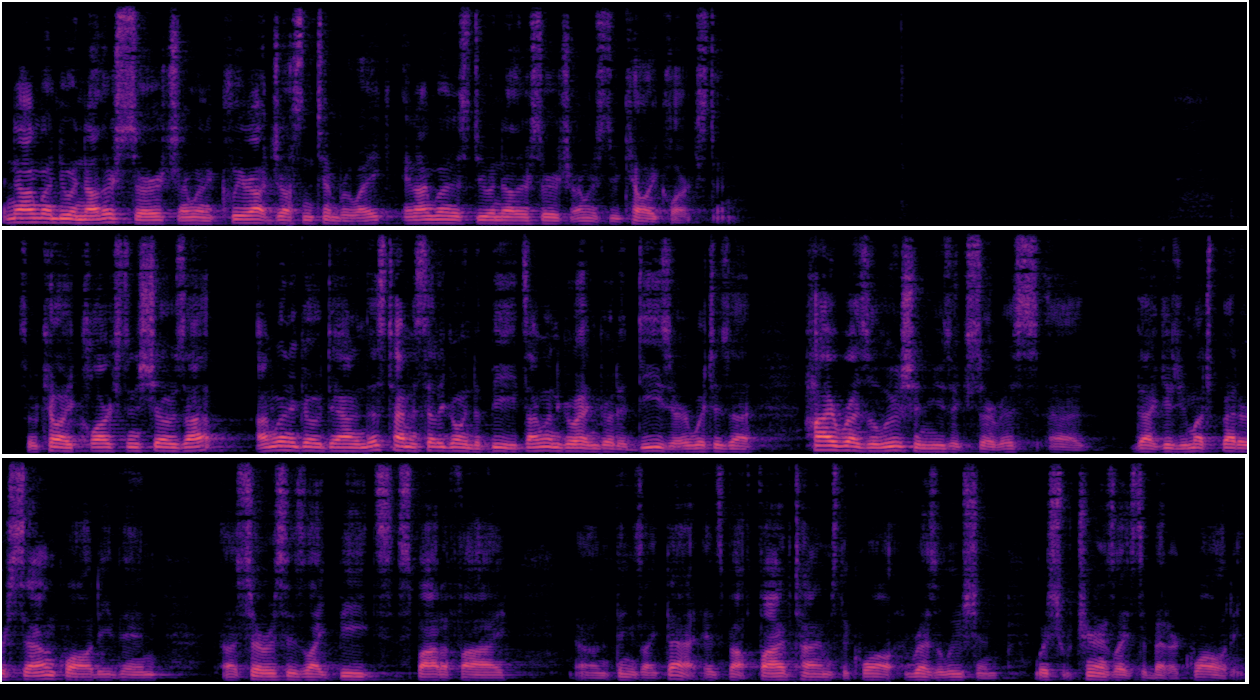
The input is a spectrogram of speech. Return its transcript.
And now I'm going to do another search. I'm going to clear out Justin Timberlake, and I'm going to do another search. I'm going to do Kelly Clarkson. So Kelly Clarkson shows up. I'm going to go down, and this time instead of going to Beats, I'm going to go ahead and go to Deezer, which is a high resolution music service uh, that gives you much better sound quality than uh, services like Beats, Spotify, um, things like that. It's about five times the qual- resolution, which translates to better quality.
